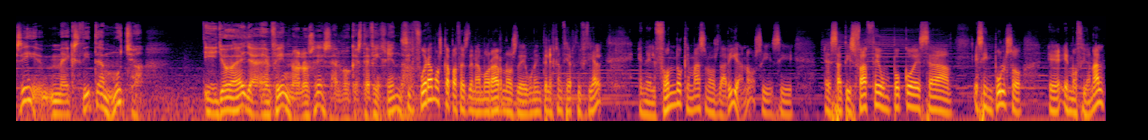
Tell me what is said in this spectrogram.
sí, me excita mucho. Y yo a ella, en fin, no lo sé, salvo que esté fingiendo. Si fuéramos capaces de enamorarnos de una inteligencia artificial, en el fondo, ¿qué más nos daría? ¿no? Si, si eh, satisface un poco esa, ese impulso eh, emocional.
